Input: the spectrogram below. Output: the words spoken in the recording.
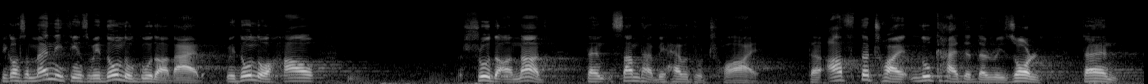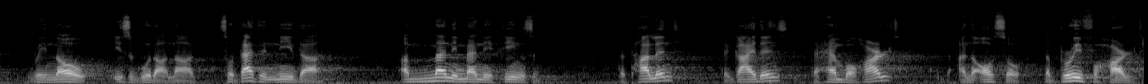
Because many things we don't know good or bad, we don't know how should or not, then sometimes we have to try. Then after try, look at the result, then we know it's good or not. So that need uh, a are many, many things the talent, the guidance, the humble heart, and also the brave heart.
